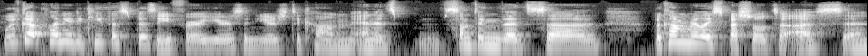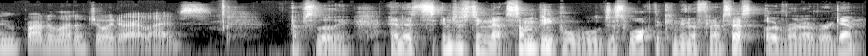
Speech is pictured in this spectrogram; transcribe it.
we've got plenty to keep us busy for years and years to come. And it's something that's uh, become really special to us and brought a lot of joy to our lives. Absolutely. And it's interesting that some people will just walk the Camino Frances over and over again.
